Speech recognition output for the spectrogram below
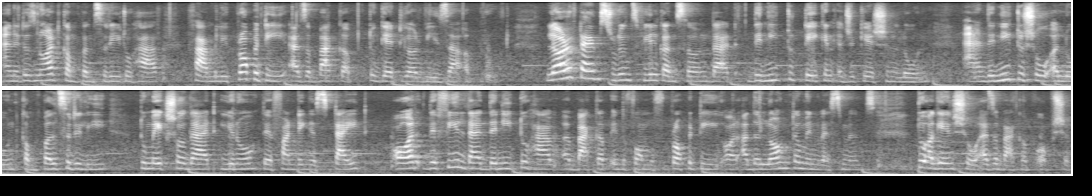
and it is not compulsory to have family property as a backup to get your visa approved. A lot of times students feel concerned that they need to take an education loan and they need to show a loan compulsorily to make sure that you know their funding is tight or they feel that they need to have a backup in the form of property or other long-term investments to again show as a backup option.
